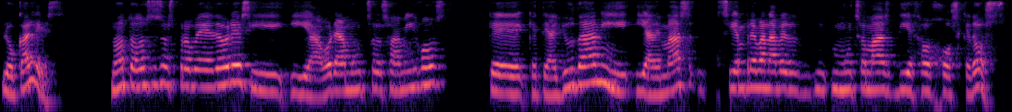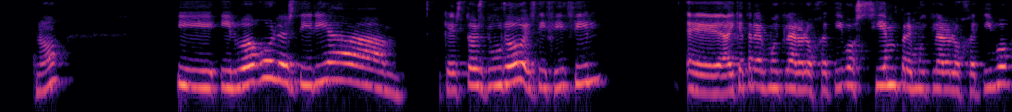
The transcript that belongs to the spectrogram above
locales, ¿no? Todos esos proveedores y, ahora muchos amigos que, te ayudan y, además siempre van a haber mucho más 10 ojos que dos, ¿no? y luego les diría que esto es duro, es difícil, eh, hay que tener muy claro el objetivo, siempre muy claro el objetivo.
